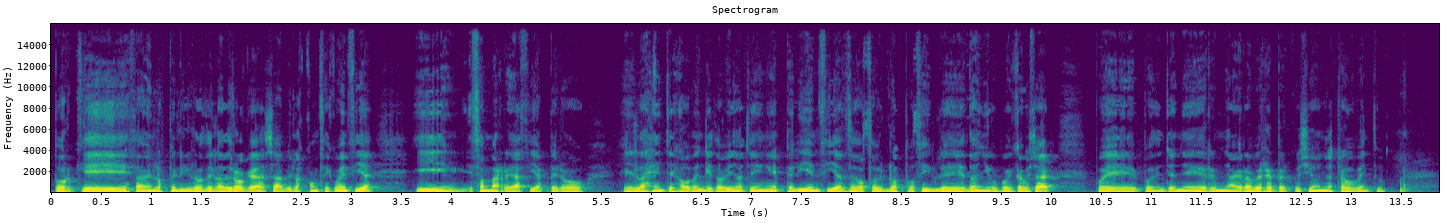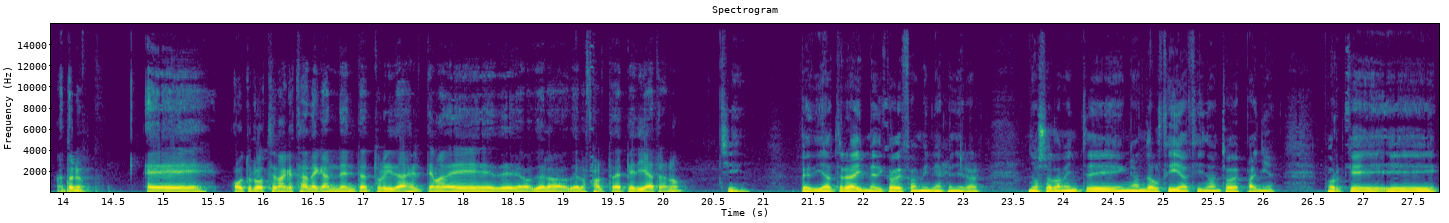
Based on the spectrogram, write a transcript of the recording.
porque saben los peligros de la droga, saben las consecuencias y son más reacias, pero eh, la gente joven que todavía no tiene experiencia sobre los posibles daños que puede causar, pues pueden tener una grave repercusión en nuestra juventud. Antonio, eh, otro tema que está de candente actualidad es el tema de, la, falta de pediatra, ¿no? Sí, pediatra y médico de familia en general. No solamente en Andalucía, sino en toda España, porque eh,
